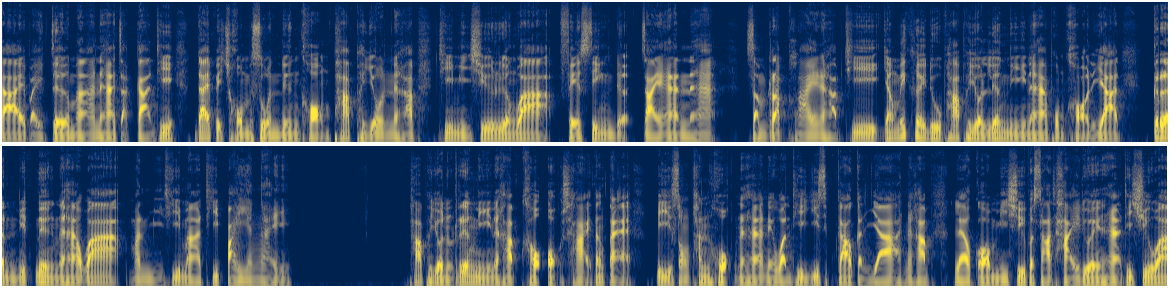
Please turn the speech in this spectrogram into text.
ได้ไปเจอมานะฮะจากการที่ได้ไปชมส่วนหนึ่งของภาพยนตร์นะครับที่มีชื่อเรื่องว่า Facing the Giant นะฮะสำหรับใครนะครับที่ยังไม่เคยดูภาพยนตร์เรื่องนี้นะฮะผมขออนุญาตเกริ่นนิดนึงนะฮะว่ามันมีที่มาที่ไปยังไง ภาพยนตร์เรื่องนี้นะครับเขาออกฉายตั้งแต่ ปี 2006 นะฮะ ในวันที่ 29 กันยา นะครับ แล้วก็มีชื่อภาษาไทยด้วยนะฮะ ที่ชื่อว่า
